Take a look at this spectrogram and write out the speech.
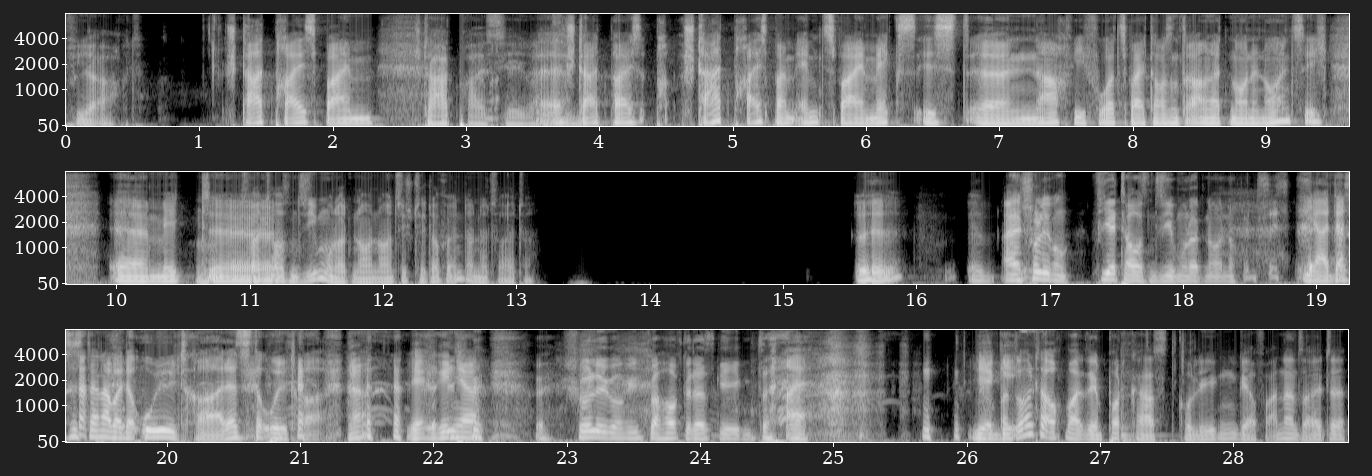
4,8. Startpreis beim Startpreis. Äh, Startpreis, Pr- Startpreis beim M2 Max ist äh, nach wie vor 2399 äh, mit Mhm, äh, 2799 steht auf der Internetseite. äh, Ah, Entschuldigung, 4799. ja, das ist dann aber der Ultra, das ist der Ultra. Ne? Wir reden ja, Entschuldigung, ich behaupte das Gegenteil. äh, wir Man sollte auch mal den Podcast-Kollegen, der auf der anderen Seite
